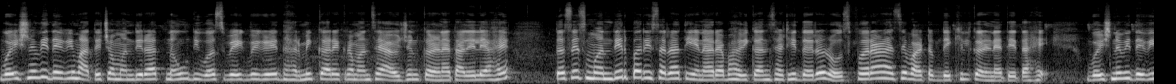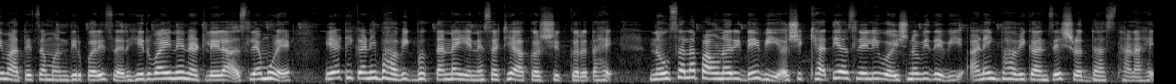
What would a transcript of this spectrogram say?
वैष्णवी देवी मातेच्या मंदिरात नऊ दिवस वेगवेगळे धार्मिक कार्यक्रमांचे आयोजन करण्यात आलेले आहे. तसेच मंदिर परिसरात येणाऱ्या भाविकांसाठी दररोज फराळाचे वाटप देखील करण्यात येत आहे. वैष्णवी देवी मातेचा मंदिर परिसर हिरवाईने नटलेला असल्यामुळे या ठिकाणी भाविक भक्तांना येण्यासाठी आकर्षित करत आहे. नवसाला पावणारी देवी अशी ख्याती असलेली वैष्णवी देवी अनेक भाविकांचे श्रद्धास्थान आहे.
